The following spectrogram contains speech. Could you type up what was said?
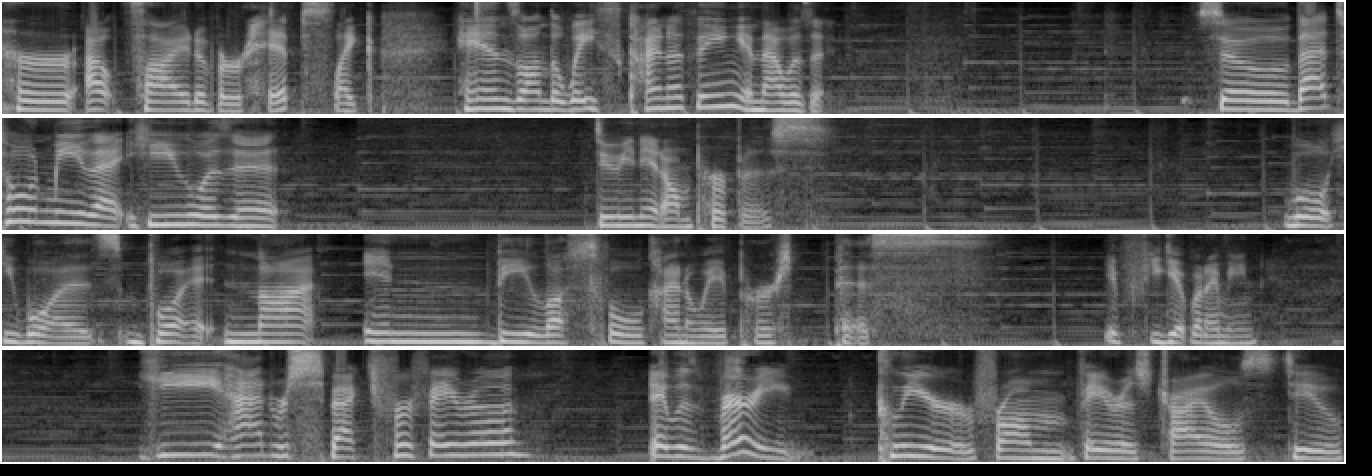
her outside of her hips, like hands on the waist kind of thing, and that was it. So that told me that he wasn't doing it on purpose. Well, he was, but not in the lustful kind of way purpose. If you get what I mean. He had respect for Feyre. It was very clear from Feyre's trials too.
